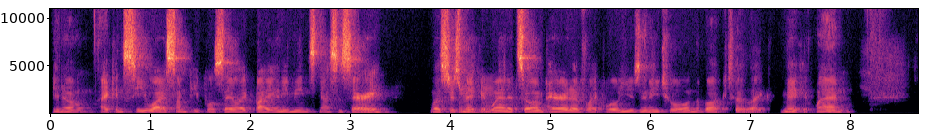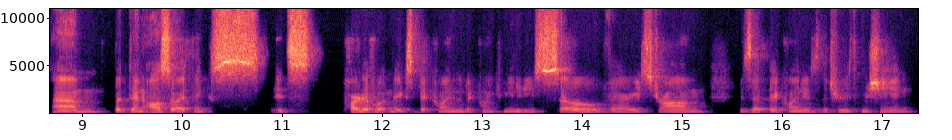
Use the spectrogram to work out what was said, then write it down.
you know i can see why some people say like by any means necessary let's just make mm-hmm. it win it's so imperative like we'll use any tool in the book to like make it win um, but then also i think it's part of what makes Bitcoin and the Bitcoin community so very strong is that Bitcoin is the truth machine.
